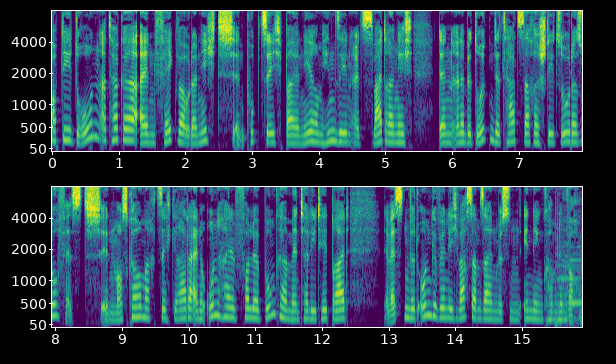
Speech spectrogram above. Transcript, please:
Ob die Drohnenattacke ein Fake war oder nicht, entpuppt sich bei näherem Hinsehen als zweitrangig, denn eine bedrückende Tatsache steht so oder so fest. In Moskau macht sich gerade eine unheilvolle Bunkermentalität breit. Der Westen wird ungewöhnlich wachsam sein müssen in den kommenden Wochen.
